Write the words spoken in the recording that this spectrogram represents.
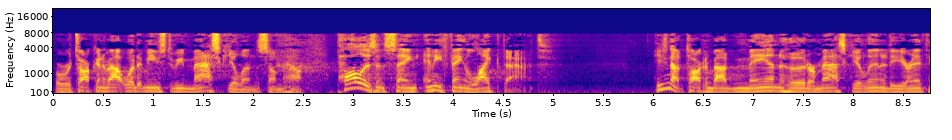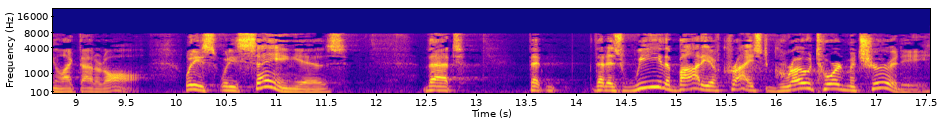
or we're talking about what it means to be masculine somehow. Paul isn't saying anything like that. He's not talking about manhood or masculinity or anything like that at all. What he's, what he's saying is that, that, that as we, the body of Christ, grow toward maturity,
